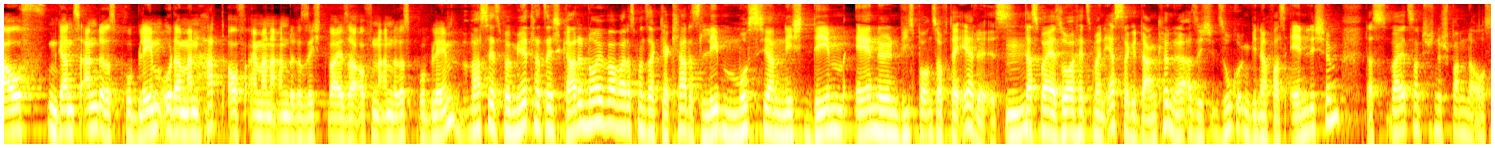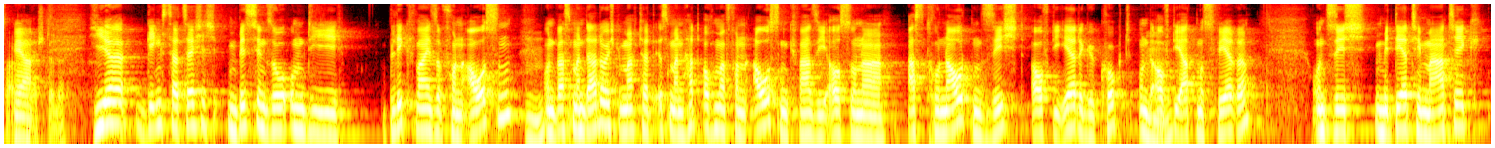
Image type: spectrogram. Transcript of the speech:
auf ein ganz anderes Problem oder man hat auf einmal eine andere Sichtweise auf ein anderes Problem. Was jetzt bei mir tatsächlich gerade neu war, war, dass man sagt, ja klar, das Leben muss ja nicht dem ähneln, wie es bei uns auf der Erde ist. Das war ja so auch jetzt mein erster Gedanke. Ne? Also ich suche irgendwie nach was Ähnlichem. Das war jetzt natürlich eine spannende Aussage an der Stelle. Hier ging es tatsächlich ein bisschen so um die Blickweise von außen. Mhm. Und was man dadurch gemacht hat, ist, man hat auch mal von außen quasi aus so einer Astronautensicht auf die Erde geguckt und Mhm. auf die Atmosphäre und sich mit der Thematik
